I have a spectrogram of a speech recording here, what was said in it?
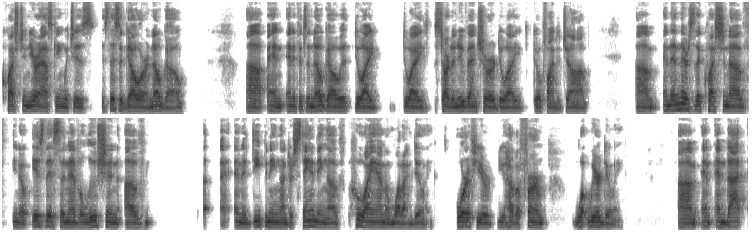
question you're asking, which is is this a go or a no go? Uh, and and if it's a no go, do I do I start a new venture or do I go find a job? Um, and then there's the question of, you know, is this an evolution of uh, and a deepening understanding of who I am and what I'm doing, or if you're you have a firm, what we're doing, um, and and that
